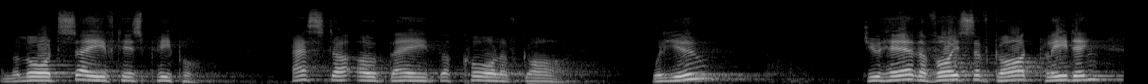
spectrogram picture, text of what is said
and the Lord saved his people. Esther obeyed the call of God. Will you? Do you hear the voice of God pleading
